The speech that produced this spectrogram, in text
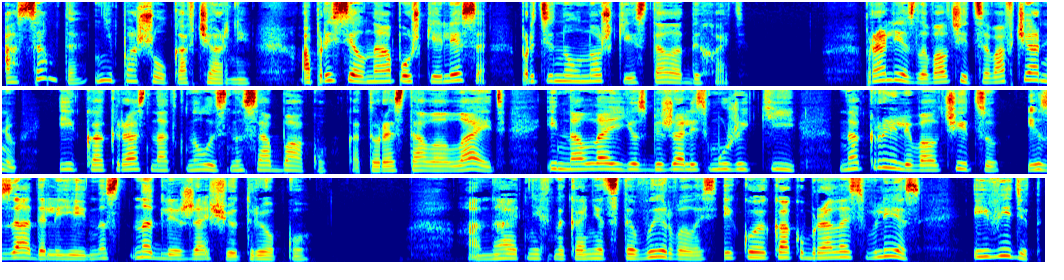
а сам-то не пошел к овчарне, а присел на опушке леса, протянул ножки и стал отдыхать. Пролезла волчица в овчарню и как раз наткнулась на собаку, которая стала лаять, и на лай ее сбежались мужики, накрыли волчицу и задали ей надлежащую трепку. Она от них наконец-то вырвалась и кое-как убралась в лес, и видит,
